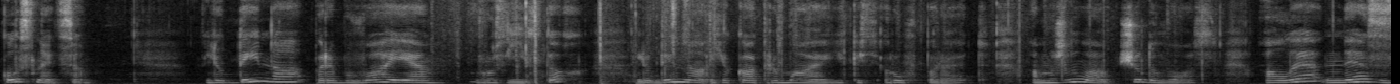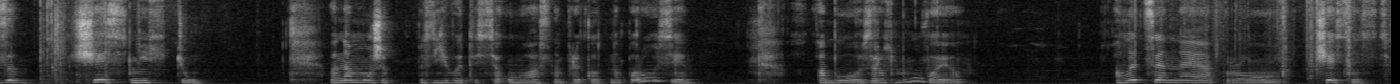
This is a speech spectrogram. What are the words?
Колесниця. Людина перебуває в роз'їздах, людина, яка тримає якийсь рух вперед, а можливо, щодо вас, але не з чесністю. Вона може з'явитися у вас, наприклад, на порозі або з розмовою, але це не про чесність.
